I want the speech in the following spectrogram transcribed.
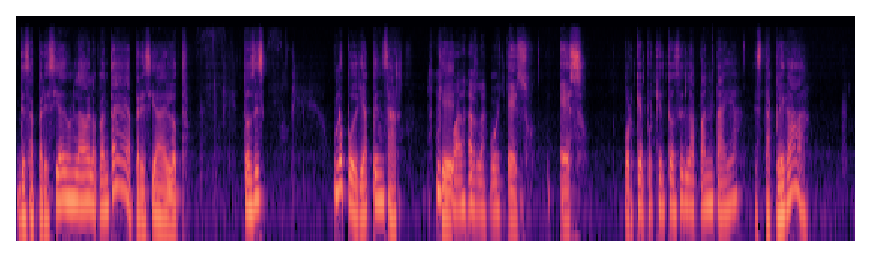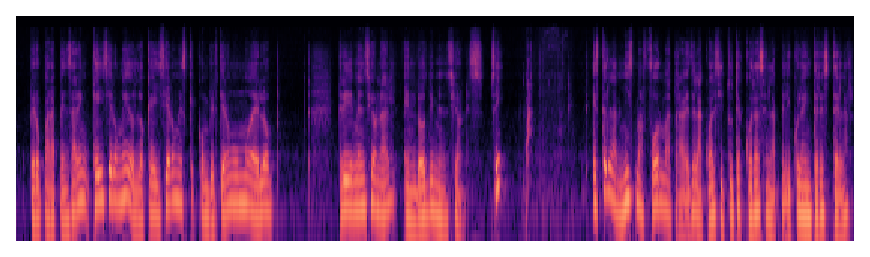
Desaparecía de un lado de la pantalla y aparecía del otro. Entonces, uno podría pensar que. dar la eso, eso. ¿Por qué? Porque entonces la pantalla está plegada. Pero para pensar en qué hicieron ellos, lo que hicieron es que convirtieron un modelo tridimensional en dos dimensiones. ¿Sí? Va. Esta es la misma forma a través de la cual, si tú te acuerdas en la película Interstellar,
